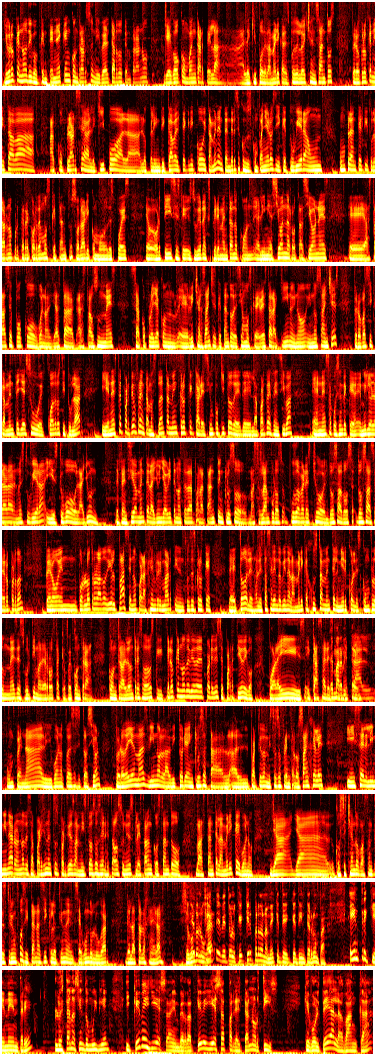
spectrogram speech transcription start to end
Yo creo que no, digo, que tenía que encontrar su nivel tarde o temprano. Llegó con buen cartel al equipo del América después de lo hecho en Santos, pero creo que necesitaba acoplarse al equipo, a, lo que le indicaba el técnico y también entenderse con sus compañeros y que tuviera un, un plantel titular, ¿no? Porque recordemos que tanto Solari como después eh, Ortiz este, estuvieron experimentando con alineaciones, rotaciones. Eh, hasta hace poco, bueno, ya hasta, hasta hace un mes se acopló ya con eh, Richard Sánchez, que tanto decíamos que debe estar aquí ¿no? Y, no, y no Sánchez, pero básicamente ya es su eh, cuadro titular. Y en este partido frente a Mazatlán también creo que careció un poquito de, la parte defensiva en esa cuestión de que Emilio Lara no estuviera y estuvo Layun. Defensivamente Layun ya ahorita no te da para tanto, incluso Mazatlán pudo, pudo haber hecho el 2 a 2, 2 a 0, perdón, pero en, por el otro lado dio el pase, ¿no? Para Henry Martin, entonces creo que eh, todo le, le, está saliendo bien a la América. Justamente el miércoles cumple un mes de su última derrota que fue contra, contra León 3 a 2, que creo que no debió de haber perdido ese partido, digo, por ahí eh, Cázares arbitral. un penal y bueno, toda esa situación, pero de ahí en más vino la victoria incluso hasta al, al partido amistoso frente a Los Ángeles y se le eliminaron, ¿no? Desaparecieron estos partidos amistosos en Estados Unidos que le estaban costando bastante a la América y bueno, ya, ya cosechando bastantes triunfos y tan así que lo tiene en el segundo lugar de la tabla general. Segundo lugar. Fíjate, Beto, lo que quiero, perdóname que te, que te interrumpa. Entre quien entre, lo están haciendo muy bien. Y qué belleza, en verdad, qué belleza para el Tan Ortiz, que voltea la banca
